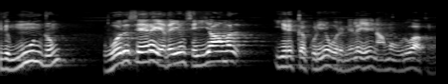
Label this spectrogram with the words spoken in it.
இது மூன்றும் ஒரு சேர எதையும் செய்யாமல் இருக்கக்கூடிய ஒரு நிலையை நாம் உருவாக்கணும்.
